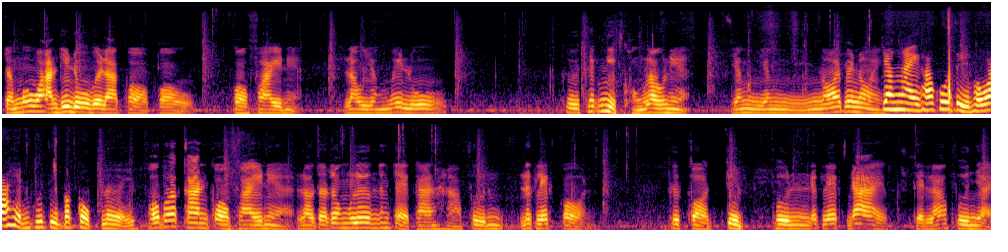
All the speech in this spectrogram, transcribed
แต่เมื่อวานที่ดูเวลาก่อก่อก่อไฟเนี่ย เรายังไม่รู้ คือเทคนิคของเราเนี่ย ยังยังน้อยไปหน่อย ยังไงคะครูติเพราะว่าเห็นครูติประกบเลย เพราะว่าการก่อไฟเนี่ย เราจะต้องเริ่มตั้งแต่การหาฟืนเล็ก ๆก่อน คือก่อจุดฟืนเล็ก ๆ ได้ เสร็จแล้วฟืนใหญ่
